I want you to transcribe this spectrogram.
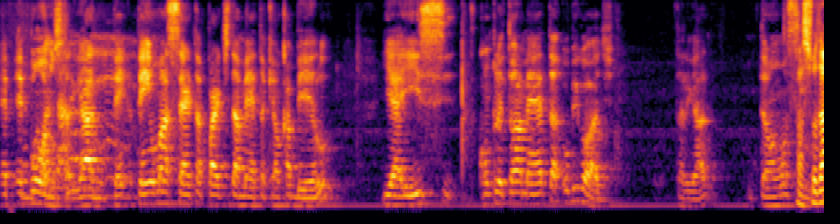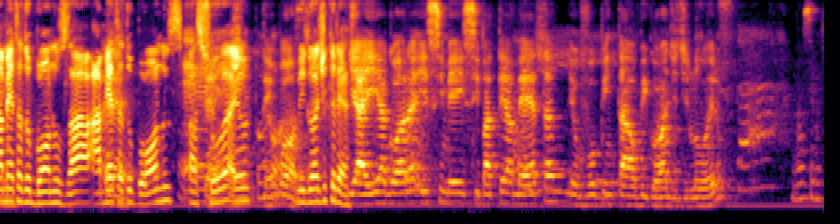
é, é bônus, tá ligado? Tem, tem uma certa parte da meta que é o cabelo. E aí, se completou a meta, o bigode. Tá ligado? Então, assim. Passou da tem- meta do bônus lá, a meta É. do bônus, É, passou, aí eu- Tem o bônus. bigode cresce. E aí, agora, esse mês, se bater a meta, eu vou pintar o bigode de loiro. Não sei o que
